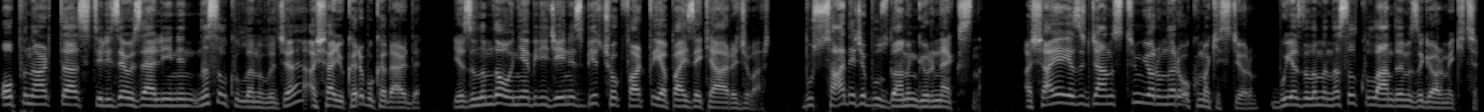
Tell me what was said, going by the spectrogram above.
OpenArt'ta stilize özelliğinin nasıl kullanılacağı aşağı yukarı bu kadardı. Yazılımda oynayabileceğiniz birçok farklı yapay zeka aracı var. Bu sadece buzdağımın görünen kısmı. Aşağıya yazacağınız tüm yorumları okumak istiyorum. Bu yazılımı nasıl kullandığımızı görmek için.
